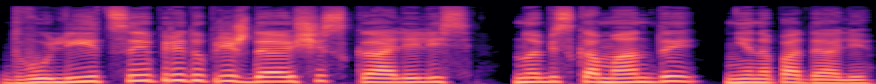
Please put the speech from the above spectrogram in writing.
Двулицые предупреждающе скалились, но без команды не нападали.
